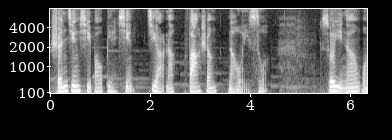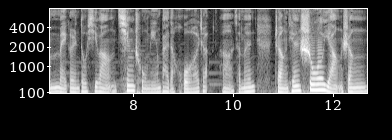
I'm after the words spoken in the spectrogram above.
神经细胞变性，继而呢发生脑萎缩。所以呢，我们每个人都希望清楚明白的活着啊！咱们整天说养生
